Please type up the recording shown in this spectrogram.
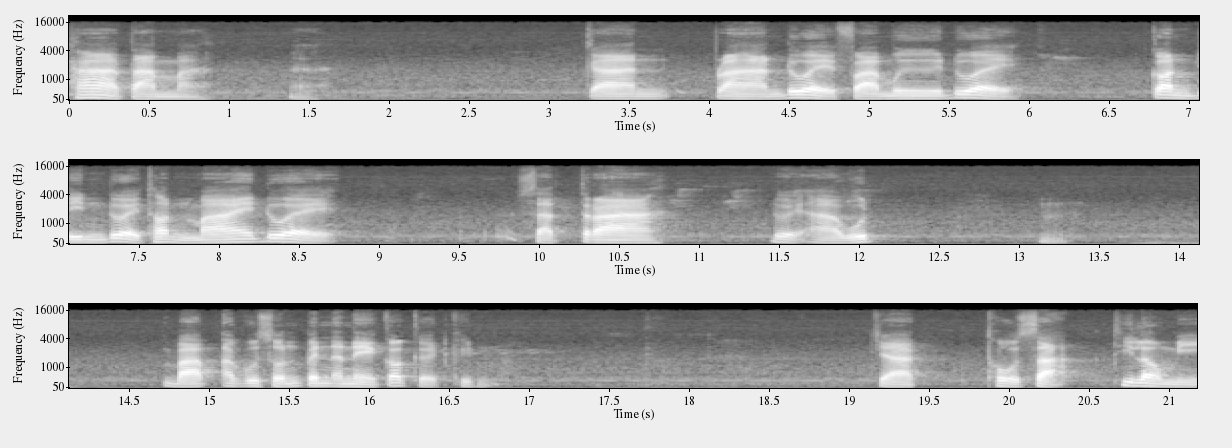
ฆ่าตามมา การ ประหารด้วยฝ่ามือด้วยก้อนดินด้วยท่อนไม้ด้วยสัตราด้วยอาวุธ บาปอากุศลเป็นอเนกก็เกิดขึ้น จากโทสะที่เรามี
